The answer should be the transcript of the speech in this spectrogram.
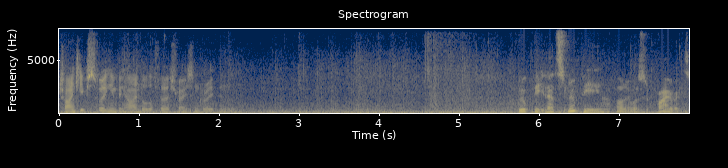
Try and keep swinging behind all the first race and graping them. Snoopy, that's Snoopy. I thought it was a pirate.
